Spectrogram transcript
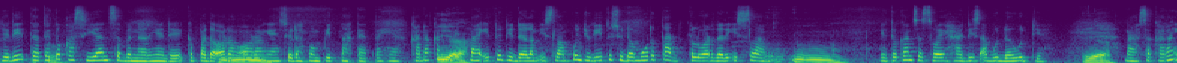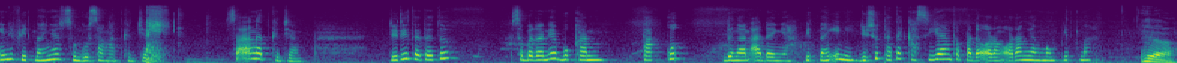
Jadi Teteh itu kasihan sebenarnya deh kepada orang-orang yang sudah memfitnah Teteh ya. Karena kan Hmm. Iya. fitnah itu di dalam Islam pun juga itu sudah murtad keluar dari Islam. Mm-mm. Itu kan sesuai hadis Abu Daud ya. Iya. Nah sekarang ini fitnahnya sungguh sangat kejam, sangat kejam. Jadi teteh tuh sebenarnya bukan takut dengan adanya fitnah ini, justru teteh kasihan kepada orang-orang yang memfitnah. Iya.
